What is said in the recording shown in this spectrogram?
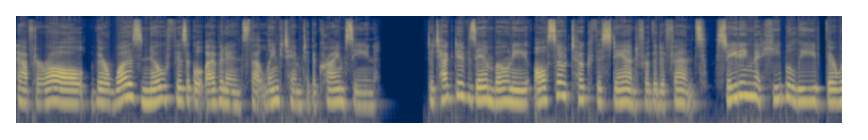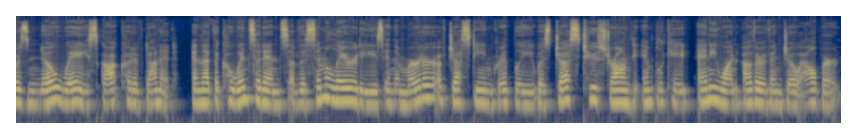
After all, there was no physical evidence that linked him to the crime scene. Detective Zamboni also took the stand for the defense, stating that he believed there was no way Scott could have done it, and that the coincidence of the similarities in the murder of Justine Gridley was just too strong to implicate anyone other than Joe Albert.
